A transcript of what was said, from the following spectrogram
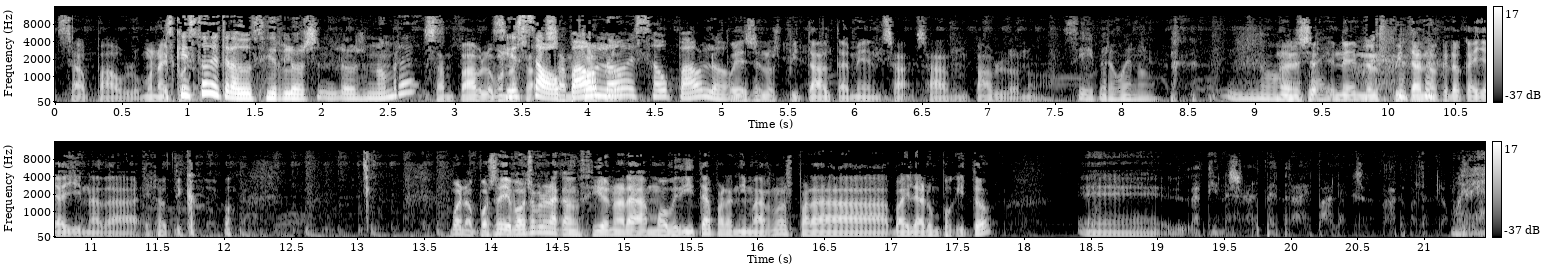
Sao Paulo. Bueno, Es que esto de traducir los, los nombres... San Pablo. si Bueno, es Sa- Sao San Paulo, Pablo es Sao Paulo. Puede ser el hospital también, Sa- San Pablo, ¿no? Sí, pero bueno. No, No, en, es ese- en- en el hospital no creo que haya allí nada erótico. Bueno, pues oye, vamos a poner una canción ahora movidita para animarnos, para bailar un poquito. Eh, la tienes en el pendrive, Alex. No hace falta que lo Muy bien.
